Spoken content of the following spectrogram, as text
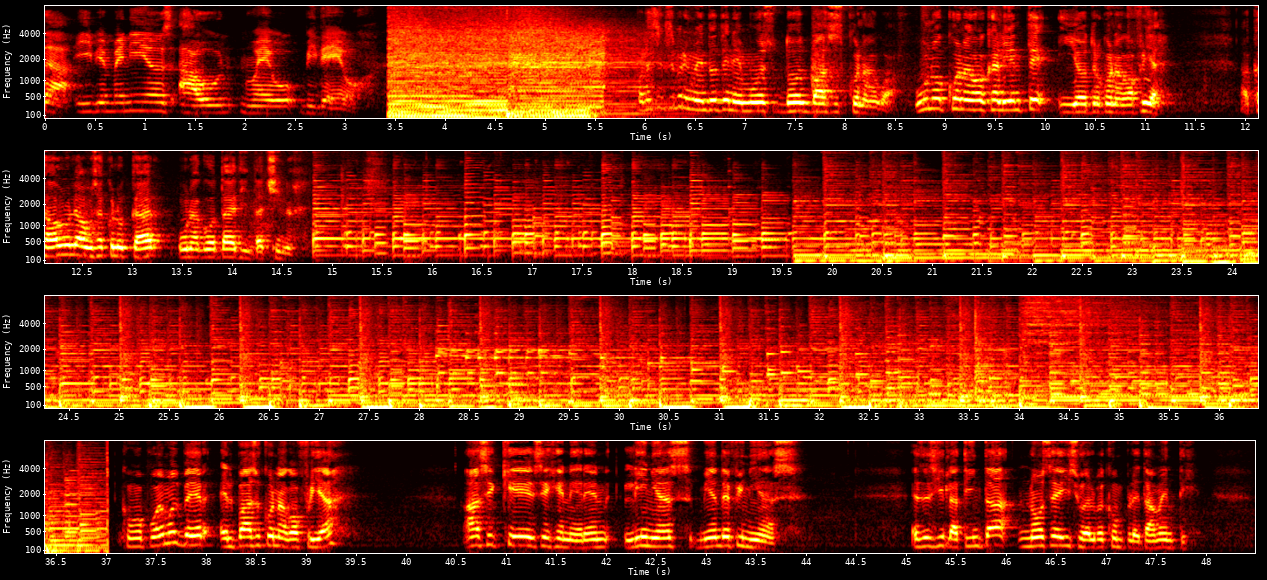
Hola y bienvenidos a un nuevo video. Para este experimento tenemos dos vasos con agua, uno con agua caliente y otro con agua fría. A cada uno le vamos a colocar una gota de tinta china. Como podemos ver, el vaso con agua fría hace que se generen líneas bien definidas. Es decir, la tinta no se disuelve completamente,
